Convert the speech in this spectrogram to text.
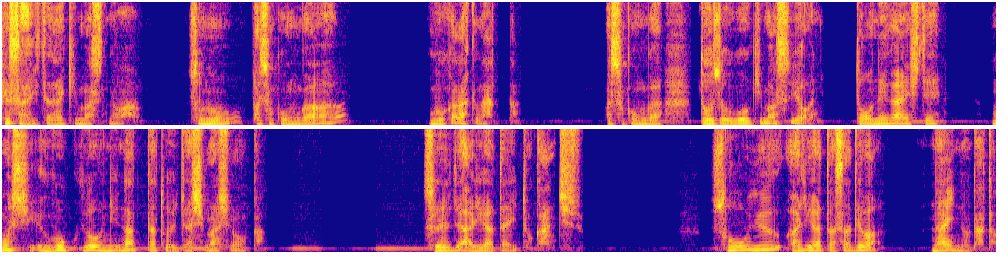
今朝いただきますのはそのパソコンが動かなくなったパソコンがどうぞ動きますようにとお願いしてもし動くようになったといたしましょうか。それでありがたいと感じる。そういうありがたさではないのだと。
